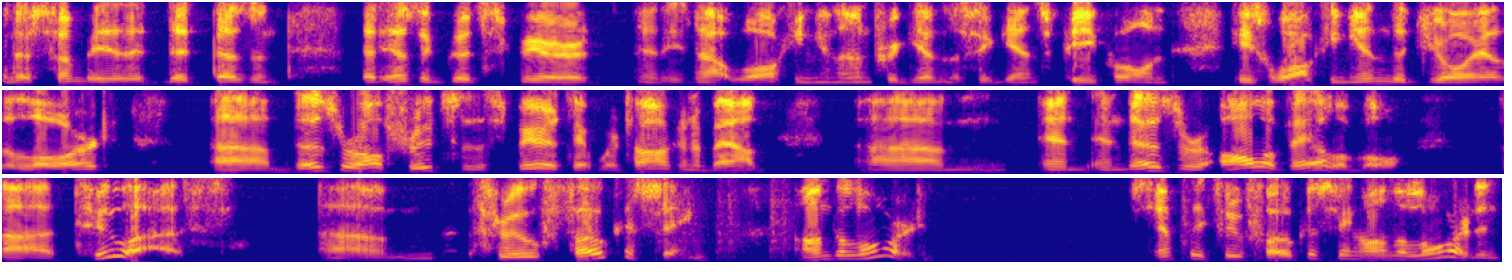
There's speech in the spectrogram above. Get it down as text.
You know, somebody that, that doesn't, that has a good spirit and he's not walking in unforgiveness against people and he's walking in the joy of the Lord. Uh, those are all fruits of the Spirit that we're talking about. Um, and, and those are all available uh, to us um, through focusing on the Lord. Simply through focusing on the Lord. And,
